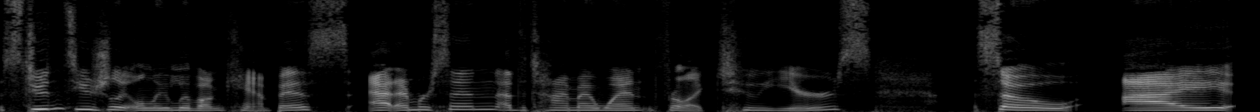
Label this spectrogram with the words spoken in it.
students usually only live on campus at Emerson. At the time I went for like two years, so I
